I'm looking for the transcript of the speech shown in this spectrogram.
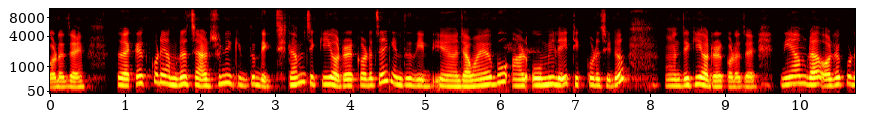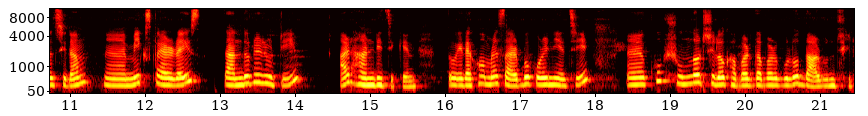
করা যায়। তো এক এক করে আমরা চারজনে কিন্তু দেখছিলাম যে কি অর্ডার করা যায়, কিন্তু দিদি জামাইবাবু আর ও মিলেই ঠিক করেছিল যে কি অর্ডার করা যায়। নিয়ে আমরা অর্ডার করেছিলাম মিক্স ফ্রায়েড রাইস তান্দুরি রুটি আর হান্ডি চিকেন। তো এই দেখো আমরা সার্ভও করে নিয়েছি। খুব সুন্দর ছিল খাবার দাবারগুলো দারুণ ছিল।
